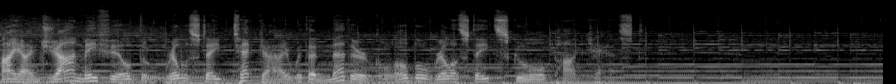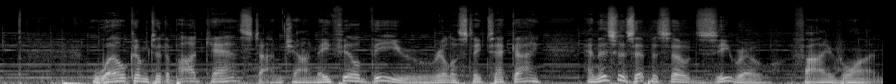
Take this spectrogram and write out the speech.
Hi, I'm John Mayfield, the real estate tech guy, with another Global Real Estate School podcast. Welcome to the podcast. I'm John Mayfield, the real estate tech guy, and this is episode 051.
